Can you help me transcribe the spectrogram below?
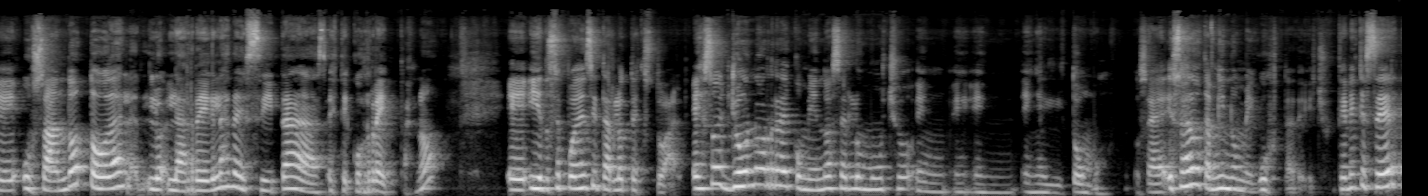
eh, usando todas las reglas de citas este, correctas, ¿no? Eh, y entonces pueden citarlo textual. Eso yo no recomiendo hacerlo mucho en, el tomo. O sea, eso es algo que a mí no me gusta, de hecho. Tiene que ser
